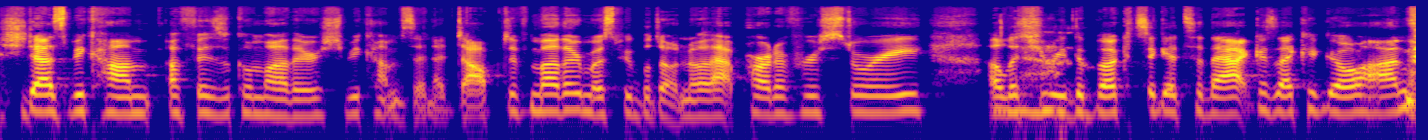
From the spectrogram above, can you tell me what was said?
she does become a physical mother. She becomes an adoptive mother. Most people don't know that part of her story. I'll let yeah. you read the book to get to that because I could go on.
